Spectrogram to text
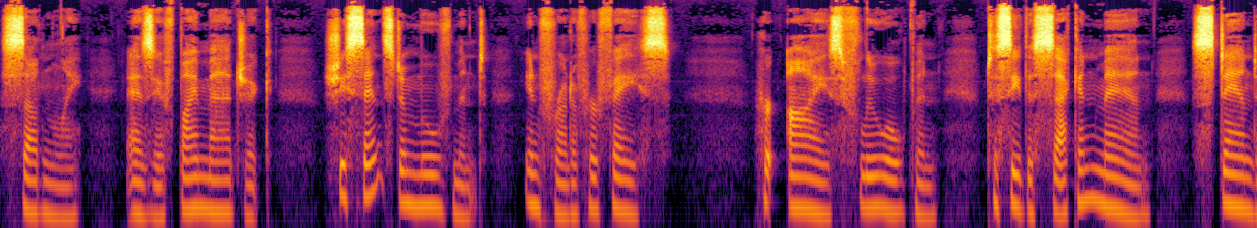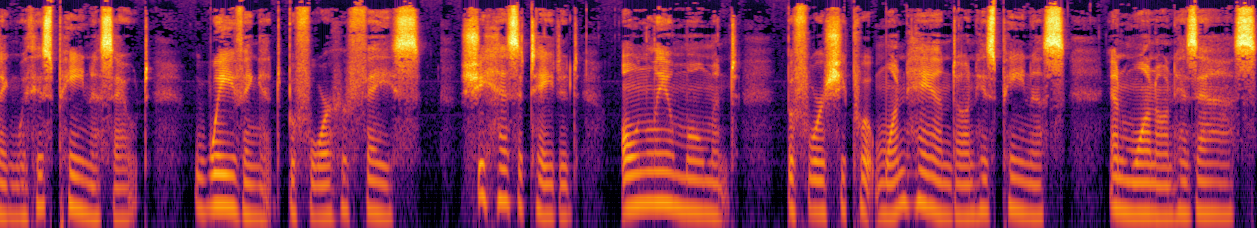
Suddenly, as if by magic, she sensed a movement in front of her face. Her eyes flew open to see the second man standing with his penis out, waving it before her face. She hesitated only a moment before she put one hand on his penis and one on his ass.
